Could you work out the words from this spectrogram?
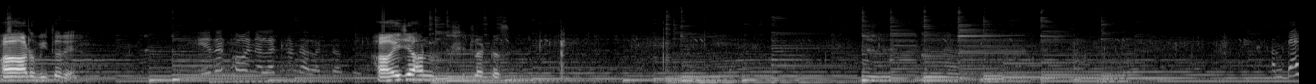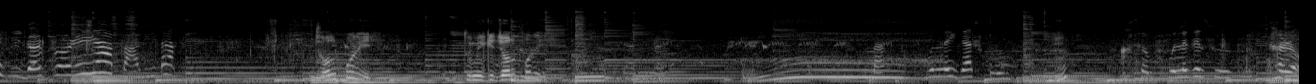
হ্যাঁ আরও ভিতরে। হ্যাঁ এই যে এখন শীত লাগতেছে। জলপরি? তুমি কি জলপরি? আচ্ছা ফুলে গাছ ধরো।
